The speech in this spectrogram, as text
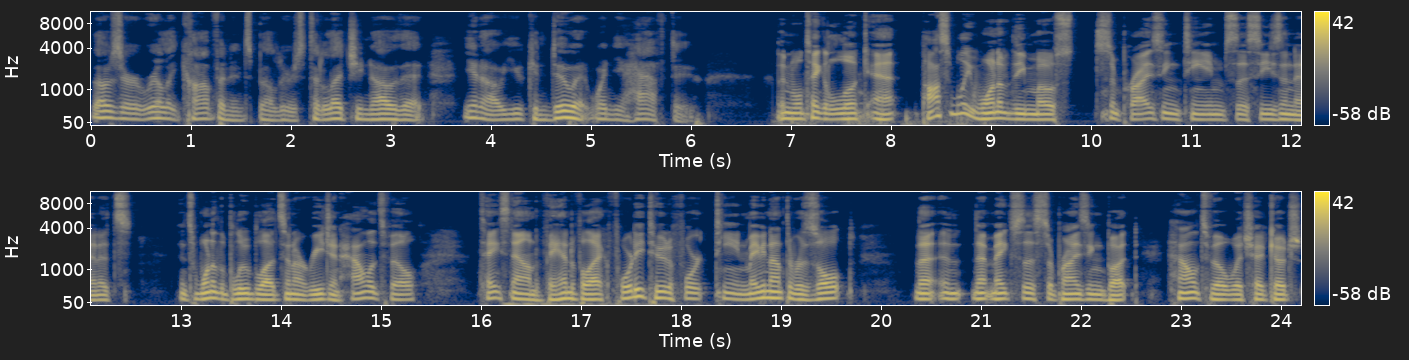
Those are really confidence builders to let you know that, you know, you can do it when you have to. Then we'll take a look at possibly one of the most surprising teams this season, and it's it's one of the blue bloods in our region. Hallettsville takes down Van Vleck 42 to 14. Maybe not the result that that makes this surprising, but Hallettsville, which head coach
